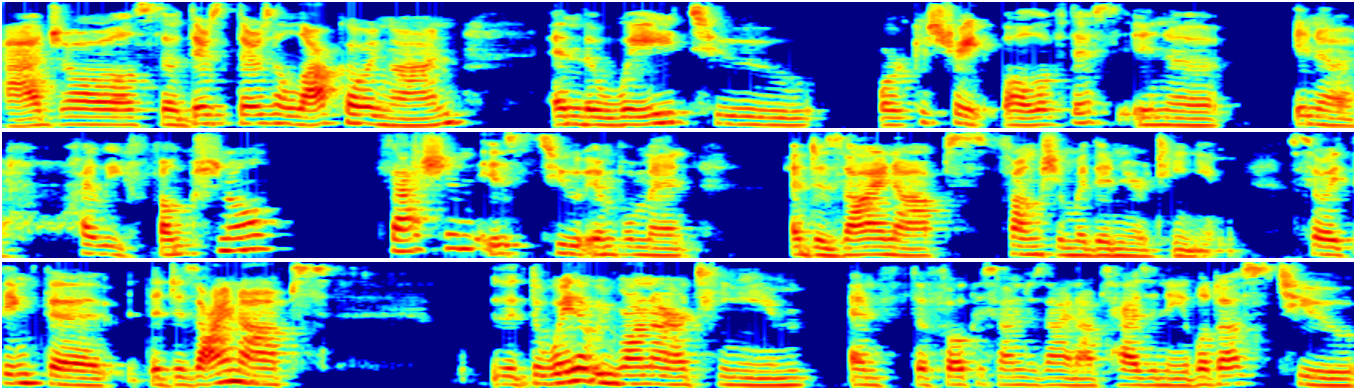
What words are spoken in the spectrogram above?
agile. So there's there's a lot going on, and the way to orchestrate all of this in a in a highly functional fashion is to implement a design ops function within your team. So I think the the design ops the, the way that we run our team and the focus on design ops has enabled us to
